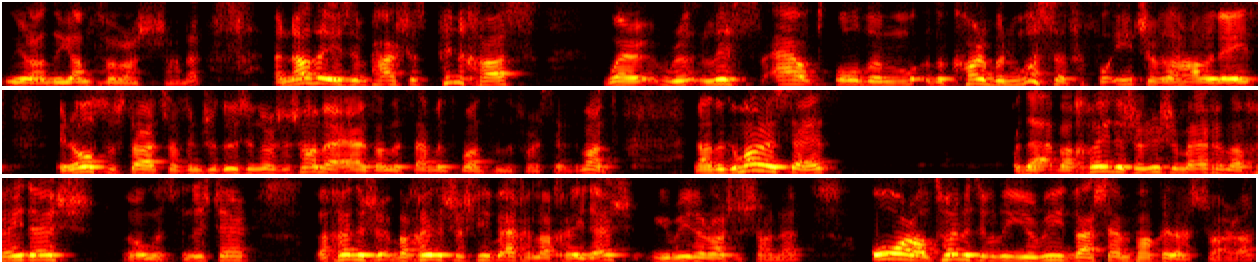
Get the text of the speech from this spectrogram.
you know, the Yom Tov of Rosh Hashanah. Another is in Parshas Pinchas, where it lists out all the the korban musaf for each of the holidays. It also starts off introducing Rosh Hashanah as on the seventh month and the first day of the month. Now the Gemara says that b'chodesh harishon b'echad lachodesh, almost finished here. B'chodesh hashvi b'echad lachodesh, you read on Rosh Hashanah, or alternatively you read Vashem Pakad Asara,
